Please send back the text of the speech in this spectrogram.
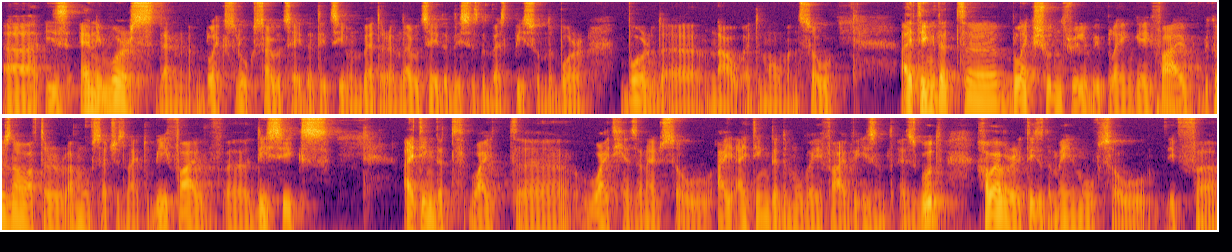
uh, is any worse than black's rooks. I would say that it's even better, and I would say that this is the best piece on the board, board uh, now at the moment. So I think that uh, black shouldn't really be playing a5 because now after a move such as knight to b5, uh, d6, I think that white uh, white has an edge. So I, I, think that the move a5 isn't as good. However, it is the main move. So if uh,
